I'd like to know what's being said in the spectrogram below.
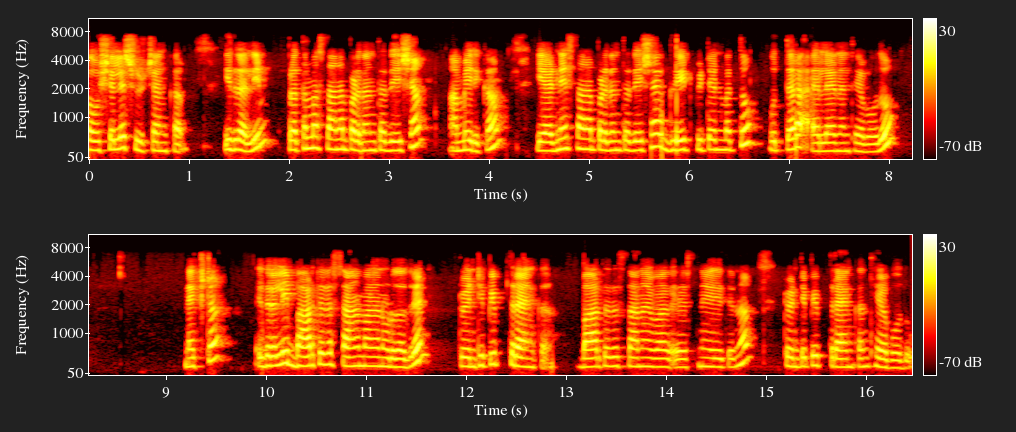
ಕೌಶಲ್ಯ ಸೂಚ್ಯಂಕ. ಇದರಲ್ಲಿ ಪ್ರಥಮ ಸ್ಥಾನ ಪಡೆದಂತ ದೇಶ ಅಮೆರಿಕ, ಎರಡನೇ ಸ್ಥಾನ ಪಡೆದಂತ ದೇಶ ಗ್ರೇಟ್ ಬ್ರಿಟನ್ ಮತ್ತು ಉತ್ತರ ಐರ್ಲೆಂಡ್ ಅಂತ ಹೇಳ್ಬೋದು. ನೆಕ್ಸ್ಟ್ ಇದರಲ್ಲಿ ಭಾರತದ ಸ್ಥಾನಮಾನ ನೋಡೋದಾದ್ರೆ ಟ್ವೆಂಟಿ ಫಿಫ್ತ್ ರ್ಯಾಂಕ್ ಭಾರತದ ಸ್ಥಾನ ಇವಾಗ ಎಷ್ಟನೇ ಐತೆ ಟ್ವೆಂಟಿ ಫಿಫ್ತ್ ರ್ಯಾಂಕ್ ಅಂತ ಹೇಳ್ಬೋದು.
